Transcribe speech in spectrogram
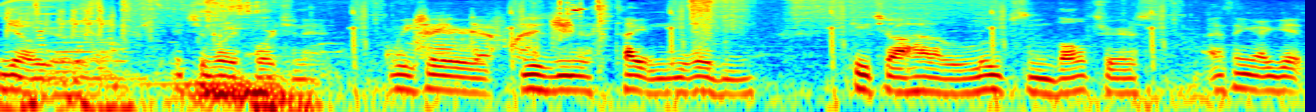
Yo, yo, yo. It's your boy Fortunate. We here using this Titan Warden teach y'all how to loop some vultures. I think I get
